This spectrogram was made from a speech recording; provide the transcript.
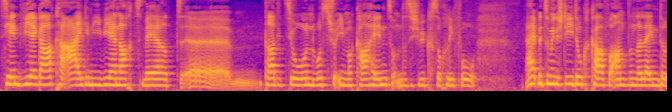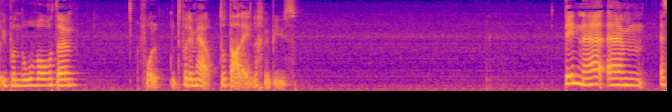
Sie haben wie gar keine eigene Weihnachtsmarkt-Tradition, äh, die sie schon immer hatten, sondern das ist wirklich so ein bisschen von hat mir zumindest den Eindruck gehabt, von anderen Ländern übernommen worden. Voll. Und von dem her total ähnlich wie bei uns. Dann, ähm, ein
